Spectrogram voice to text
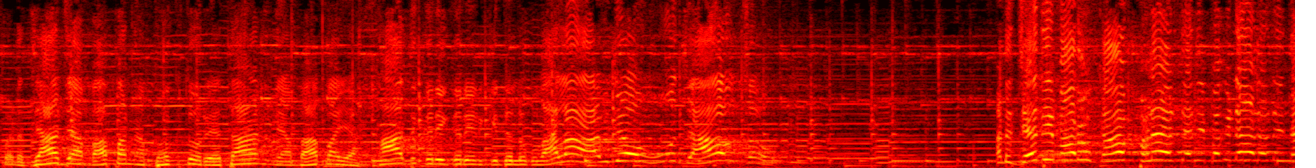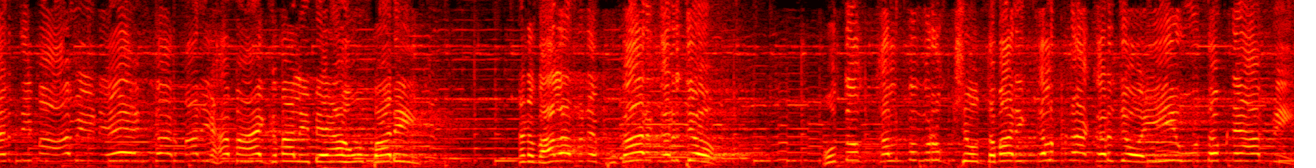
પણ જ્યાં જ્યાં બાપાના ભક્તો રહેતા, ત્યાં બાપાએ હાથ કરી કરીને કીધેલું વાલા આવજો હું જાઉં છું. અને જેથી મારું બગડાડાની ધરતીમાં આવીને એકવાર મારી હામાં આંખ માલી બે હું પાડી અને વાલા મને પુકાર કરજો. હું તો કલ્પ વૃક્ષ છું, તમારી કલ્પના કરજો એ હું તમને આપી.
